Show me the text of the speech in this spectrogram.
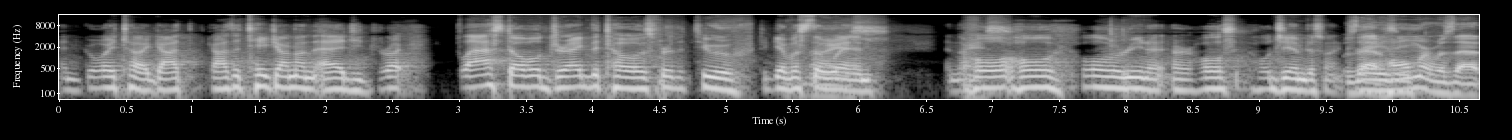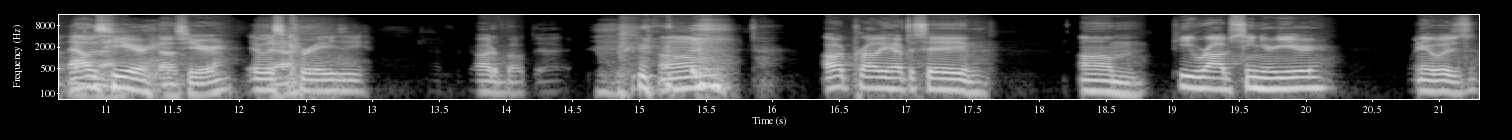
And Goita got got the takedown on the edge. He dra- blast double, dragged the toes for the two to give us the win. And the Nice. whole whole whole arena or whole whole gym just went Was crazy. that home or was that? That was there? here. That was here. It was Yeah. crazy. I forgot about that. Um I would probably have to say um P Rob senior year when it was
